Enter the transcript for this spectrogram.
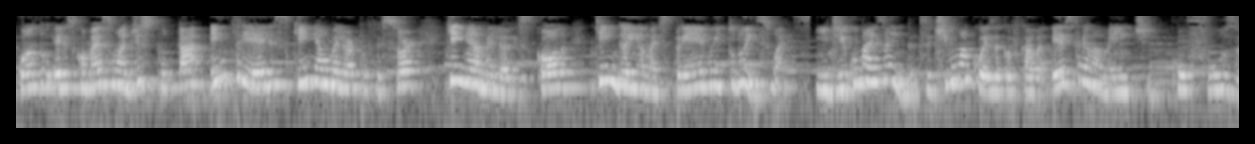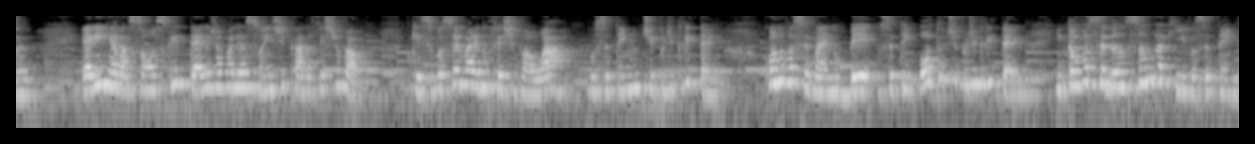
quando eles começam a disputar entre eles quem é o melhor professor, quem é a melhor escola, quem ganha mais prêmio e tudo isso mais. E digo mais ainda, se tinha uma coisa que eu ficava extremamente confusa, era em relação aos critérios de avaliações de cada festival. Porque se você vai no festival A, você tem um tipo de critério. Quando você vai no B, você tem outro tipo de critério. Então você dançando aqui, você tem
